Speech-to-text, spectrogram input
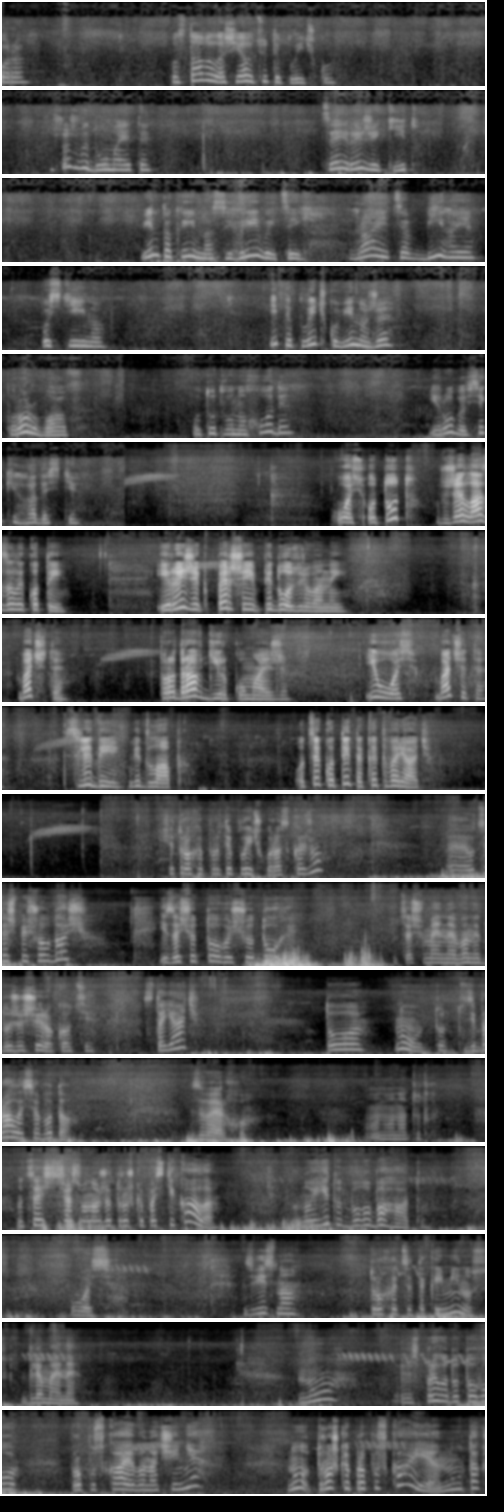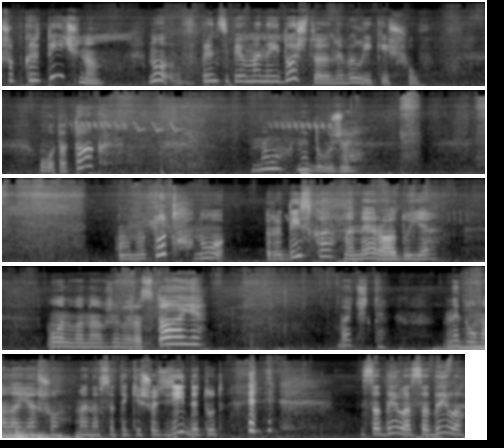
вчора поставила ж я оцю тепличку. Ну, Що ж ви думаєте? Цей рижий кіт. Він такий в нас ігривий, цей грається, бігає постійно. І тепличку він уже прорвав. Отут воно ходить і робить всякі гадості. Ось отут вже лазили коти. І рижик перший підозрюваний. Бачите? Продрав дірку майже. І ось, бачите? Сліди від лап. Оце коти таке творять. Ще трохи про тепличку розкажу. Е, Оце ж пішов дощ. І за счет того, що дуги, це ж в мене вони дуже широко ці стоять, то ну, тут зібралася вода зверху. Вон вона тут. Ну, це зараз воно вже трошки постікало, але її тут було багато. Ось. Звісно, трохи це такий мінус для мене. Ну, е, з приводу того, пропускає вона чи ні, ну, трошки пропускає, ну так, щоб критично. Ну, в принципі, в мене і дощ то невеликий йшов. От, а так, ну, не дуже. Воно тут, ну, редиска мене радує. Вон вона вже виростає. Бачите? Не думала я, що в мене все-таки щось зійде тут. Садила, садила.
